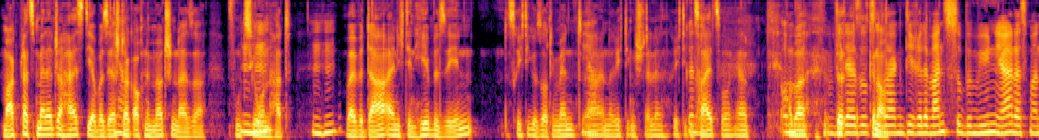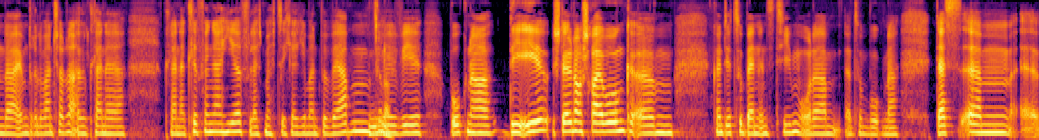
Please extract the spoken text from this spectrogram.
Marktplatzmanager heißt, die aber sehr ja. stark auch eine Merchandiser-Funktion mhm. hat, mhm. weil wir da eigentlich den Hebel sehen, das richtige Sortiment ja. äh, an der richtigen Stelle, richtigen genau. Zeit. So, ja. Um aber, wieder da, sozusagen genau. die Relevanz zu bemühen, ja, dass man da eben Relevanz schafft. Also kleine Kleiner Cliffhanger hier, vielleicht möchte sich ja jemand bewerben. Genau. www.bogner.de, Stellenausschreibung. Ähm, könnt ihr zu Ben ins Team oder äh, zum Bogner. Das ähm, äh,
